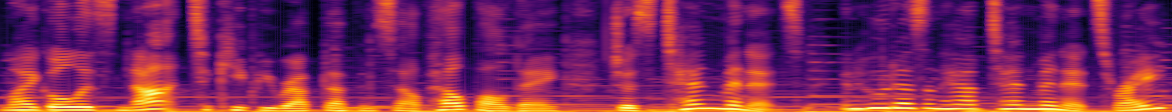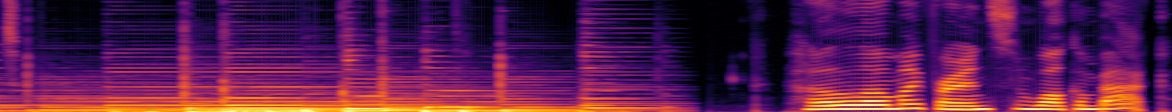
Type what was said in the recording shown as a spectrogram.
My goal is not to keep you wrapped up in self help all day, just 10 minutes. And who doesn't have 10 minutes, right? Hello, my friends, and welcome back.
